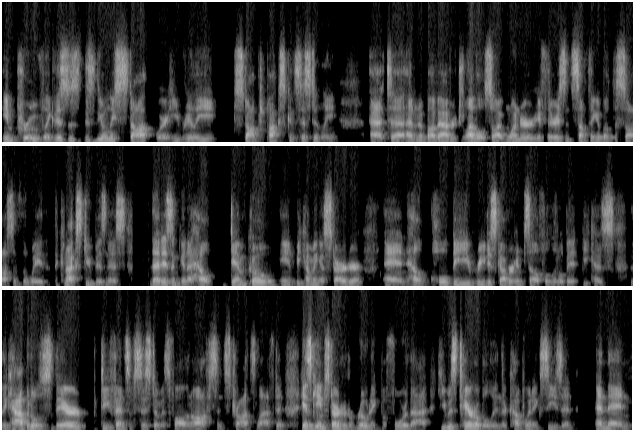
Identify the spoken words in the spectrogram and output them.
improve. Like this is this is the only stop where he really stopped pucks consistently at uh, at an above average level. So I wonder if there isn't something about the sauce of the way that the Canucks do business that isn't going to help Demko in becoming a starter and help Holtby rediscover himself a little bit because the Capitals their defensive system has fallen off since Trotz left and his game started eroding before that. He was terrible in their cup winning season and then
